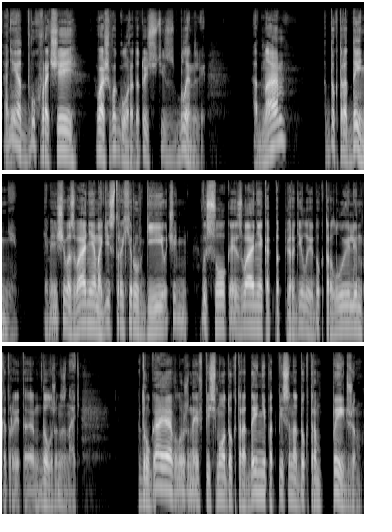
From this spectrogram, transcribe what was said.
Они от двух врачей вашего города, то есть из Бленли. Одна — доктора Денни, имеющего звание магистра хирургии, очень высокое звание, как подтвердил и доктор Луэлин, который это должен знать. Другая, вложенная в письмо доктора Денни, подписана доктором Пейджем,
